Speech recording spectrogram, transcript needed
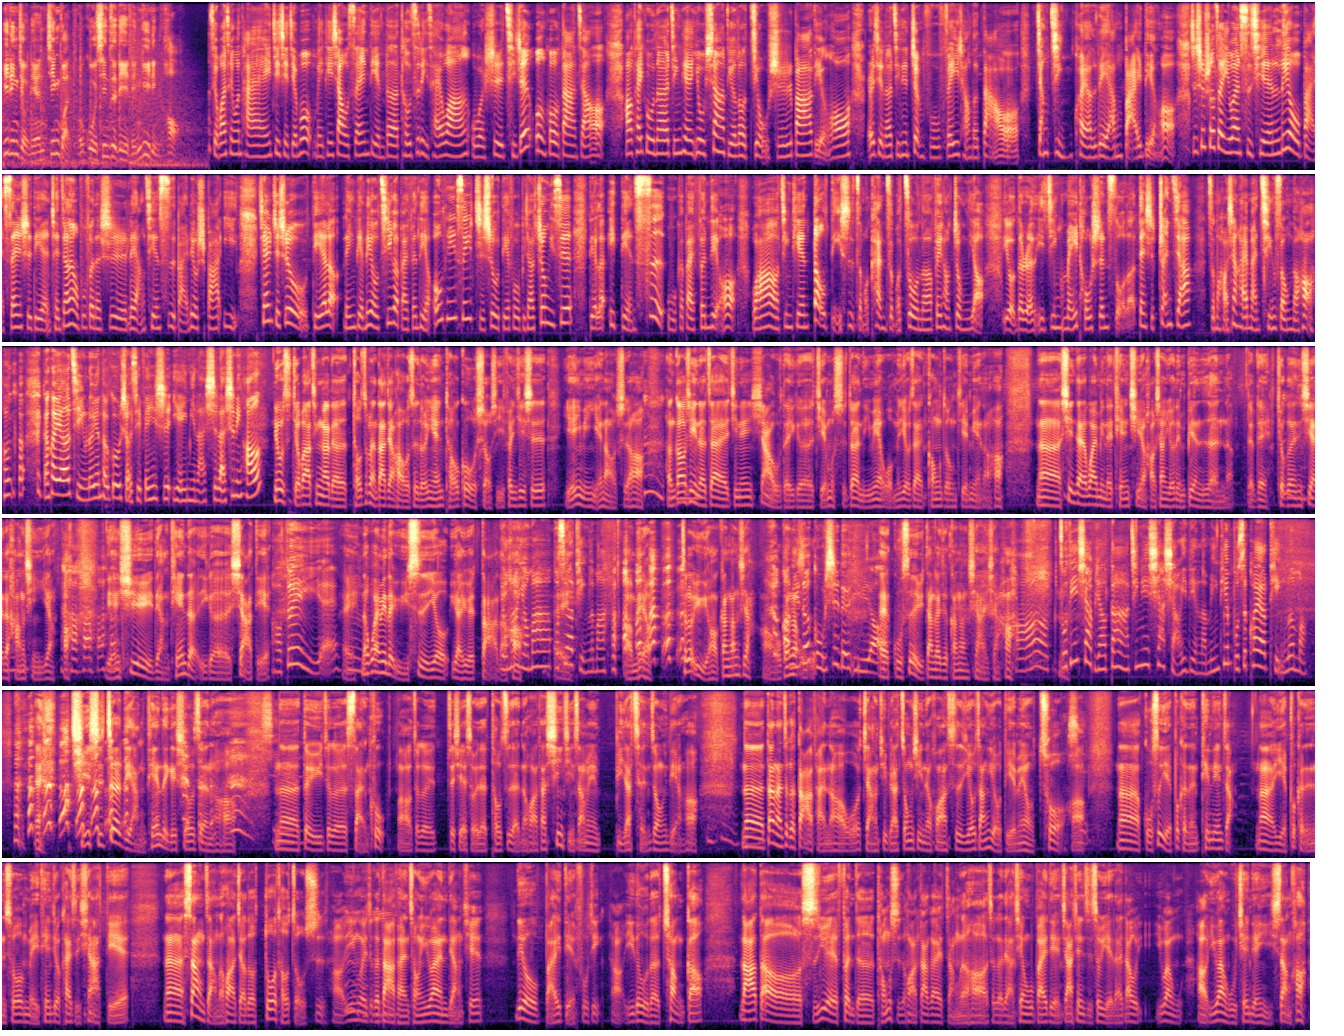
一零九年经管投顾新字第零一零号。九八新闻台进行节目，每天下午三点的投资理财网，我是奇珍，问候大家哦。好，台股呢今天又下跌了九十八点哦，而且呢今天振幅非常的大哦，将近快要两百点哦，只是说在一万四千六百三十点，成交量部分呢是两千四百六十八亿，加元指数跌了零点六七个百分点，OTC 指数跌幅比较重一些，跌了一点四五个百分点哦。哇哦，今天到底是怎么看？怎么做呢？非常重要。有的人已经眉头深锁了，但是专家怎么好像还蛮轻松的哈？赶快邀请留言投顾首席分析师叶一鸣老师，老师您好。六四九八，亲爱的投资们，大家好，我是轮研投顾首席分析师叶一鸣严老师哈。很高兴呢在今天下午的一个节目时段里面，我们又在空中见面了哈。那现在外面的天气好像有点变冷了。对不对？就跟现在的行情一样啊，连续两天的一个下跌。哦，对耶。哎，那外面的雨势又越来越大了。有吗？有吗？不是要停了吗？啊，没有，这个雨哈刚刚下。啊，我刚刚你说股市的雨哦。哎，股市的雨大概就刚刚下一下哈。哦，昨天下比较大，今天下小一点了。明天不是快要停了吗？哎，其实这两天的一个修正哈。那对于这个散户啊，这个这些所谓的投资人的话，他心情上面比较沉重一点哈。那当然，这个大盘呢，我讲句比较中性的话，是有涨有跌没有错哈。那股市也不可能天天涨，那也不可能说每天就开始下跌。那上涨的话叫做多头走势啊，因为这个大盘从一万两千六百点附近啊一路的创高。拉到十月份的同时的话，大概涨了哈，这个两千五百点，加权指数也来到一万五，好一万五千点以上哈。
